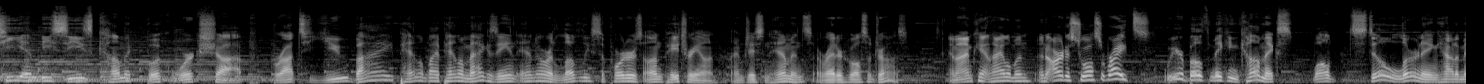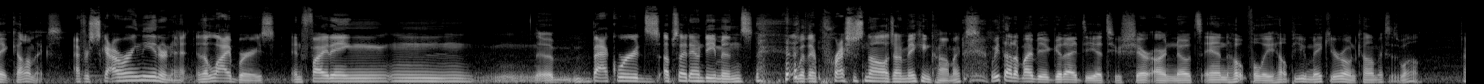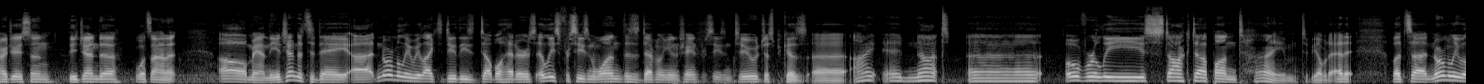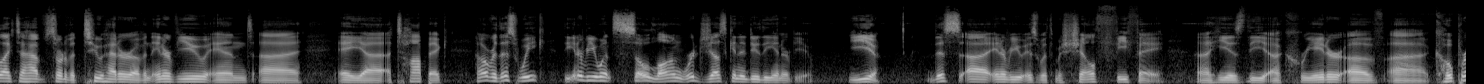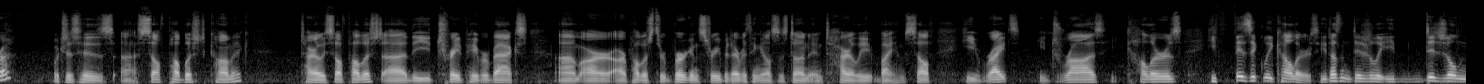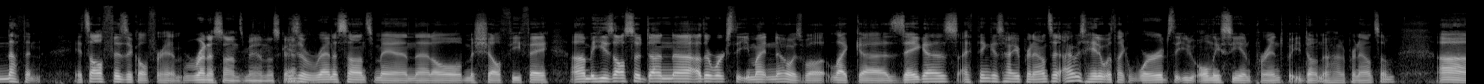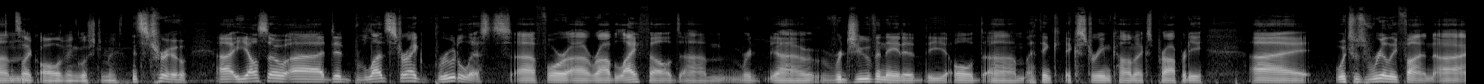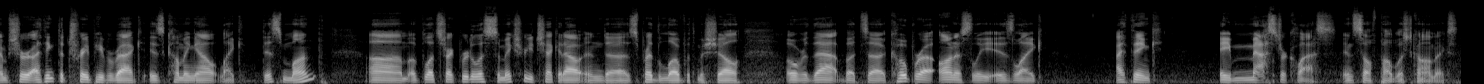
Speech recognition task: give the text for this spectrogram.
TMBC's Comic Book Workshop, brought to you by Panel by Panel Magazine and our lovely supporters on Patreon. I'm Jason Hammonds, a writer who also draws. And I'm Kent Heidelman, an artist who also writes. We are both making comics while still learning how to make comics. After scouring the internet and the libraries and fighting mm, uh, backwards, upside down demons with their precious knowledge on making comics. We thought it might be a good idea to share our notes and hopefully help you make your own comics as well. All right, Jason, the agenda, what's on it? Oh man, the agenda today. Uh, normally we like to do these double headers, at least for season one. This is definitely going to change for season two, just because uh, I am not uh, overly stocked up on time to be able to edit. But uh, normally we like to have sort of a two header of an interview and uh, a, uh, a topic. However, this week the interview went so long, we're just going to do the interview. Yeah. This interview is with Michel Fiffe. he is the creator of Copra which is his uh, self-published comic, entirely self-published. Uh, the trade paperbacks um, are are published through Bergen Street, but everything else is done entirely by himself. He writes, he draws, he colors, he physically colors. He doesn't digitally, he digital nothing. It's all physical for him. Renaissance man, this guy. He's a Renaissance man, that old Michel Fiffe. Um, he's also done uh, other works that you might know as well, like uh, Zegas, I think is how you pronounce it. I always hate it with like words that you only see in print, but you don't know how to pronounce them. Um, it's like all of English to me. It's true. Uh, he also uh, did Bloodstrike Brutalists uh, for uh, Rob Liefeld, um, re- rejuvenated the old, um, I think, Extreme Comics property which was really fun. Uh, I'm sure. I think the trade paperback is coming out like this month um, of Bloodstrike Brutalist. So make sure you check it out and uh, spread the love with Michel over that. But uh, Copra honestly is like, I think, a masterclass in self-published comics.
